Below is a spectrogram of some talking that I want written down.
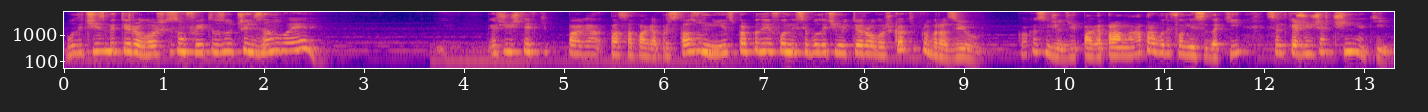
Boletins meteorológicos são feitos utilizando ele a gente teve que pagar, passar a pagar para os Estados Unidos para poder fornecer boletim meteorológico aqui para o Brasil. Qual que é o sentido? A gente paga para lá para poder fornecer daqui, sendo que a gente já tinha aqui.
